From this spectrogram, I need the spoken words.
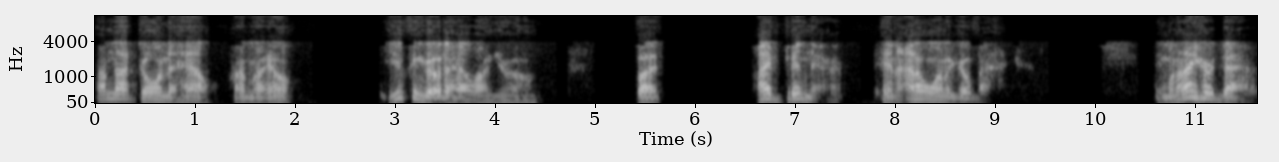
I'm not going to hell on my own. You can go to hell on your own, but I've been there and I don't want to go back. And when I heard that,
